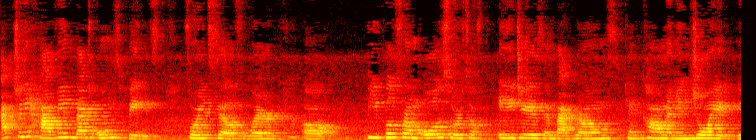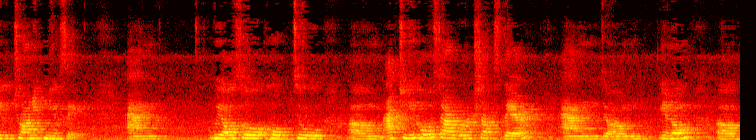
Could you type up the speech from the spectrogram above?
actually having that own space for itself where uh, people from all sorts of ages and backgrounds can come and enjoy electronic music. And we also hope to um, actually host our workshops there and, um, you know, uh,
